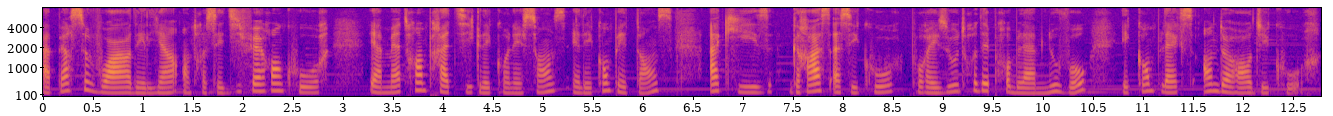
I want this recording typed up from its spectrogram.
à percevoir des liens entre ces différents cours et à mettre en pratique les connaissances et les compétences acquises grâce à ces cours pour résoudre des problèmes nouveaux et complexes en dehors du cours.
